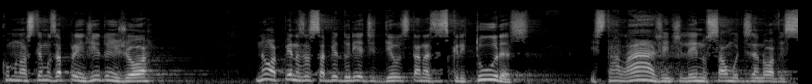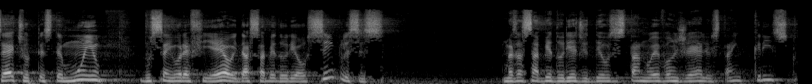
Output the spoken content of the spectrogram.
Como nós temos aprendido em Jó, não apenas a sabedoria de Deus está nas Escrituras, está lá, a gente lê no Salmo 19, 7, o testemunho do Senhor é fiel e dá sabedoria aos simples, mas a sabedoria de Deus está no Evangelho, está em Cristo.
